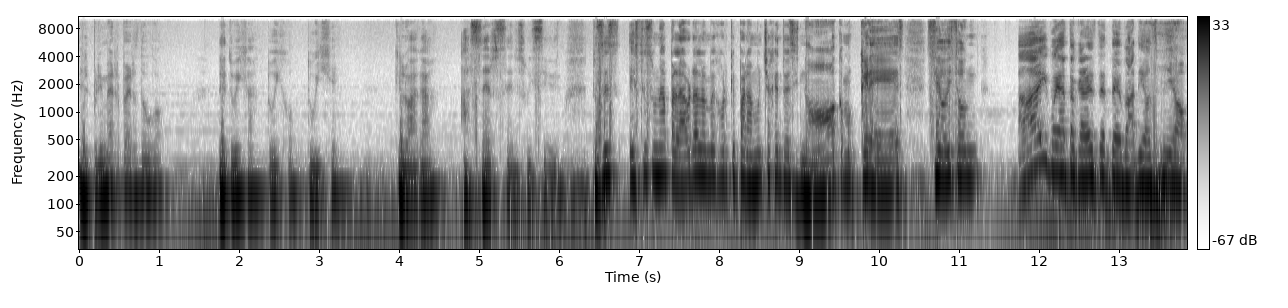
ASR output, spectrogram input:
el primer verdugo de tu hija, tu hijo, tu hija, que lo haga hacerse el suicidio. Entonces, esta es una palabra a lo mejor que para mucha gente decir, no, ¿cómo crees? Si hoy son, ay, voy a tocar este tema, Dios mío.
